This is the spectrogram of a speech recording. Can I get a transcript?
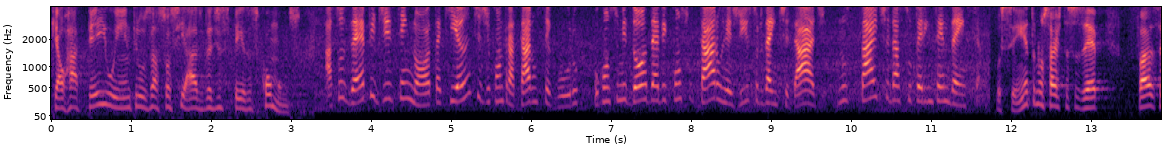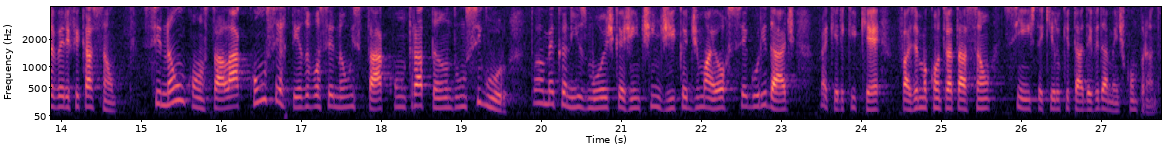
que é o rateio entre os associados das despesas comuns. A SUSEP disse em nota que antes de contratar um seguro, o consumidor deve consultar o registro da entidade no site da superintendência. Você entra no site da SUSEP, faz essa verificação. Se não constar lá, com certeza você não está contratando um seguro. Então é um mecanismo hoje que a gente indica de maior segurança para aquele que quer fazer uma contratação ciente daquilo que está devidamente comprando.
